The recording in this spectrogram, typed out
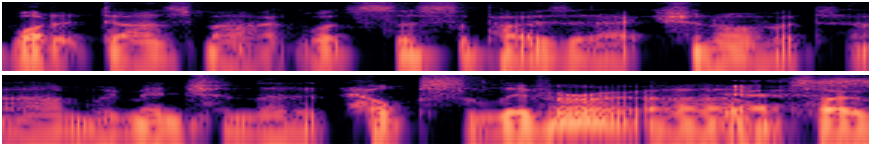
what it does, Mark. What's the supposed action of it? Um, we mentioned that it helps the liver. Um, Yes. So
